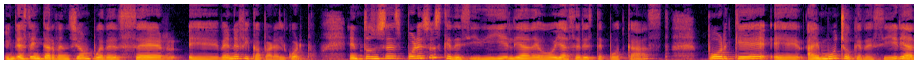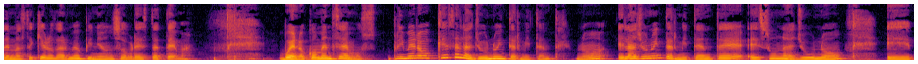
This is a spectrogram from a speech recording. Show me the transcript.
esta intervención puede ser eh, benéfica para el cuerpo. Entonces, por eso es que decidí el día de hoy hacer este podcast, porque eh, hay mucho que decir y además te quiero dar mi opinión sobre este tema. Bueno, comencemos. Primero, ¿qué es el ayuno intermitente? ¿no? El ayuno intermitente es un ayuno eh,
